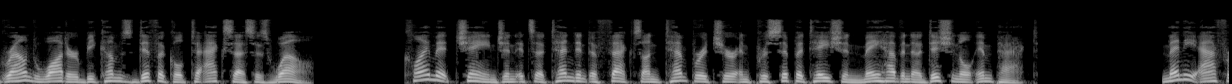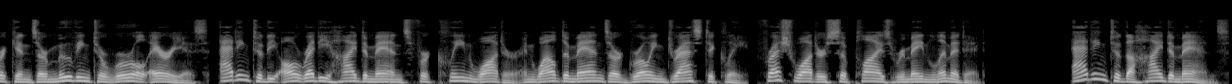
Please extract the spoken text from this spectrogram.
groundwater becomes difficult to access as well. Climate change and its attendant effects on temperature and precipitation may have an additional impact. Many Africans are moving to rural areas, adding to the already high demands for clean water and while demands are growing drastically, freshwater supplies remain limited. Adding to the high demands,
